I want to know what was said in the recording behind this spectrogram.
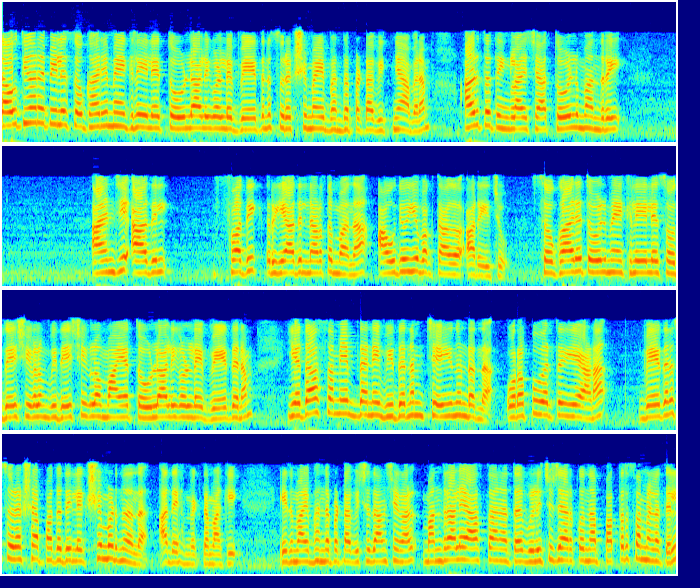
സൗദി അറേബ്യയിലെ സ്വകാര്യ മേഖലയിലെ തൊഴിലാളികളുടെ വേതന സുരക്ഷയുമായി ബന്ധപ്പെട്ട വിജ്ഞാപനം അടുത്ത തിങ്കളാഴ്ച തൊഴിൽ മന്ത്രി അഞ്ചി ആദിൽ ഫദിഖ് റിയാദിൽ നടത്തുമെന്ന് ഔദ്യോഗിക വക്താവ് അറിയിച്ചു. സ്വകാര്യ തൊഴിൽ മേഖലയിലെ സ്വദേശികളും വിദേശികളുമായ തൊഴിലാളികളുടെ വേതനം യഥാസമയം തന്നെ വിതരണം ചെയ്യുന്നുണ്ടെന്ന് ഉറപ്പുവരുത്തുകയാണ് വേതന സുരക്ഷാ പദ്ധതി ലക്ഷ്യമിടുന്നതെന്ന് അദ്ദേഹം വ്യക്തമാക്കി. ഇതുമായി ബന്ധപ്പെട്ട വിശദാംശങ്ങൾ മന്ത്രാലയ ആസ്ഥാനത്ത് വിളിച്ചു ചേർക്കുന്ന പത്രസമ്മേളനത്തിൽ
